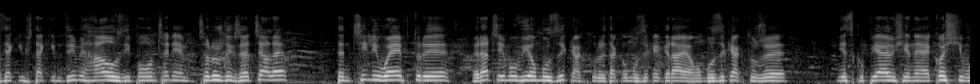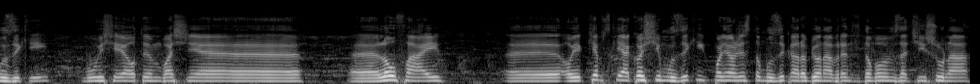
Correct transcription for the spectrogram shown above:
z jakimś takim dream house i połączeniem przeróżnych rzeczy, ale ten chilly wave, który raczej mówi o muzykach, którzy taką muzykę grają, o muzykach, którzy nie skupiają się na jakości muzyki. Mówi się o tym właśnie e, e, lo-fi, e, o kiepskiej jakości muzyki, ponieważ jest to muzyka robiona wręcz w domowym zaciszu na,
